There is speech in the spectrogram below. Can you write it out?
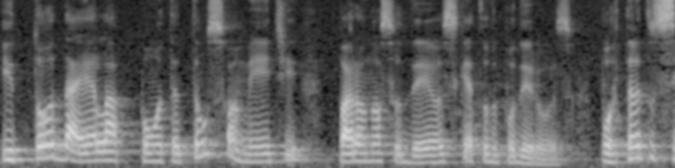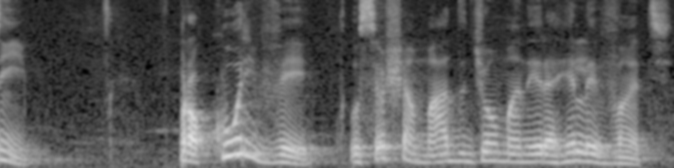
e toda ela aponta tão somente para o nosso Deus que é todo-poderoso. Portanto, sim, procure ver o seu chamado de uma maneira relevante,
